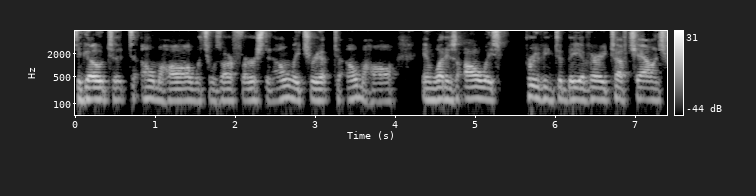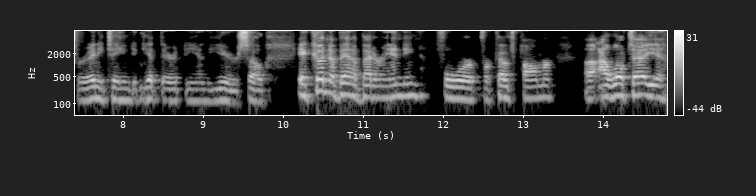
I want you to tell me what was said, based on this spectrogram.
to go to, to Omaha, which was our first and only trip to Omaha, and what is always proving to be a very tough challenge for any team to get there at the end of the year. So it couldn't have been a better ending for for Coach Palmer. Uh, I will tell you,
